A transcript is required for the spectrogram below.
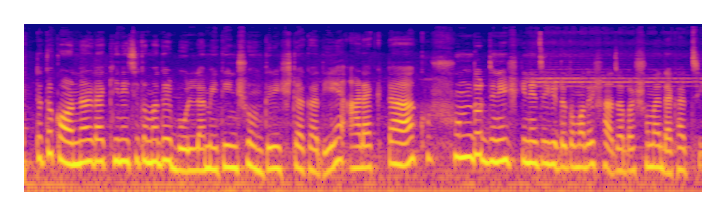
একটা তো কর্নারটা কিনেছি তোমাদের বললামই, তিনশো উনত্রিশ টাকা দিয়ে, আর একটা খুব সুন্দর জিনিস কিনেছি সেটা তোমাদের সাজাবার সময় দেখাচ্ছি।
